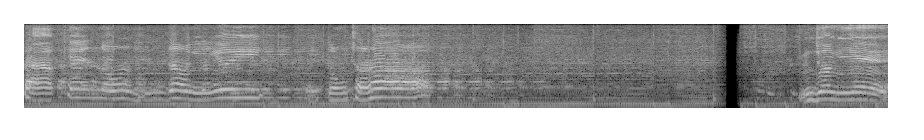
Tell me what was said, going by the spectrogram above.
딱해놓은 민정이의 활동철학 윤정이의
